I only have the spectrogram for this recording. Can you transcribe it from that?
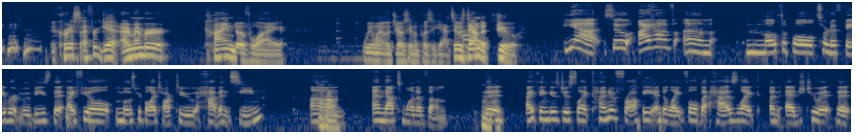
Chris, I forget. I remember kind of why we went with Josie and the Pussycats. It was down to two. Yeah, so I have um multiple sort of favorite movies that I feel most people I talk to haven't seen. Um Uh-huh. and that's one of them Mhm. that I think is just like kind of frothy and delightful but has like an edge to it that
